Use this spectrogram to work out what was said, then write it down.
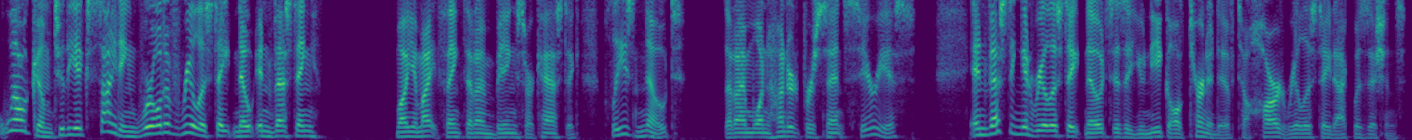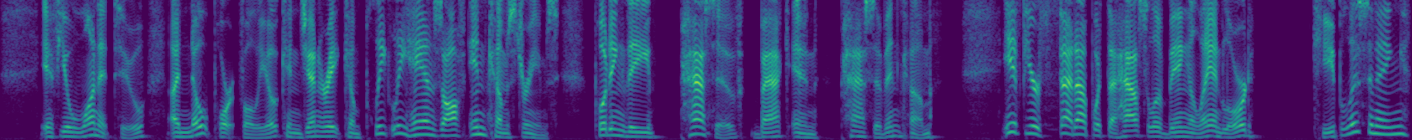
Welcome to the exciting world of real estate note investing. While you might think that I'm being sarcastic, please note that I'm 100% serious. Investing in real estate notes is a unique alternative to hard real estate acquisitions. If you want it to, a note portfolio can generate completely hands off income streams, putting the passive back in passive income. If you're fed up with the hassle of being a landlord, keep listening.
